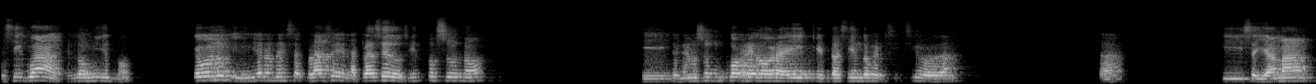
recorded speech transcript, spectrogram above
Es igual, es lo mismo. Qué bueno que vinieron a esta clase, la clase 201, y tenemos un corredor ahí que está haciendo ejercicio, ¿verdad? ¿verdad? Y se llama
